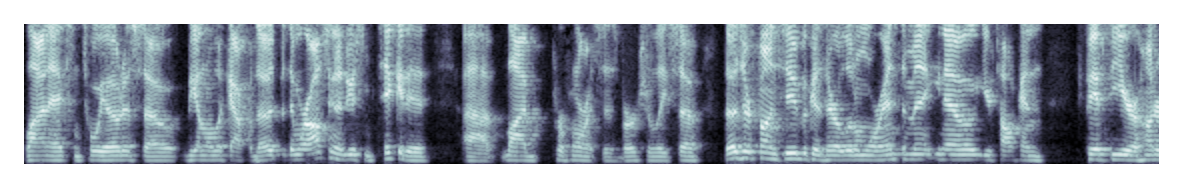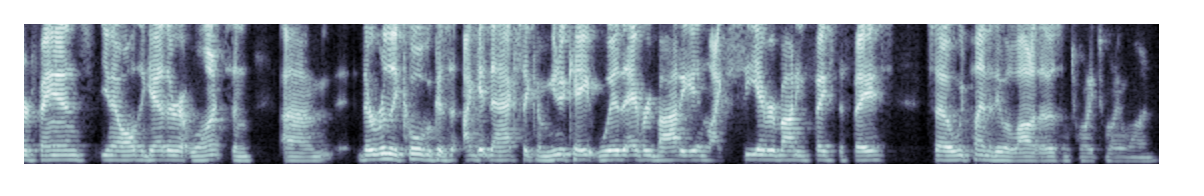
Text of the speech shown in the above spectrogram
Line X and Toyota. So be on the lookout for those. But then we're also going to do some ticketed uh, live performances virtually. So those are fun too because they're a little more intimate. You know, you're talking 50 or 100 fans, you know, all together at once. And um, they're really cool because I get to actually communicate with everybody and like see everybody face to face. So we plan to do a lot of those in 2021.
